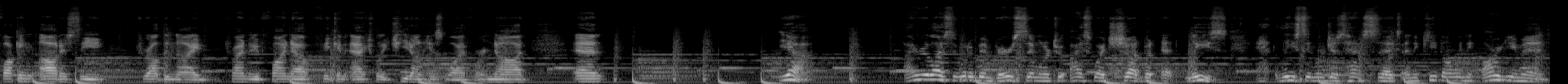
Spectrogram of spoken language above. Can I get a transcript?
fucking odyssey throughout the night trying to find out if he can actually cheat on his wife or not and yeah I realized it would have been very similar to Eyes Wide Shut, but at least, at least they would just have sex and to keep on with the argument,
